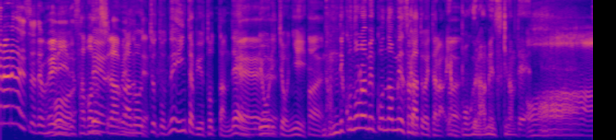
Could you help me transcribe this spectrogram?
えられないですよでもフェリーでサバのしラーメンであのちょっとねインタビュー取ったんえでえ料理長にはい「なんでこのラーメンこんなうめえんすか?」とか言ったら「い。やはい僕ラーメン好きなんであ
